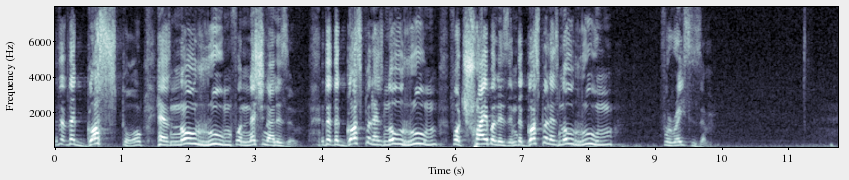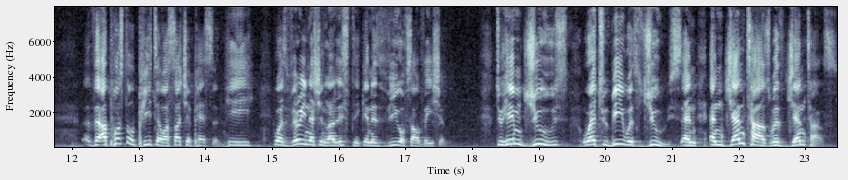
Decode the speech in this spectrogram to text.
that the gospel has no room for nationalism. That the gospel has no room for tribalism. The gospel has no room for racism. The Apostle Peter was such a person. He was very nationalistic in his view of salvation. To him, Jews were to be with Jews and, and Gentiles with Gentiles.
